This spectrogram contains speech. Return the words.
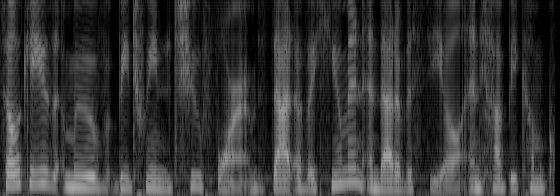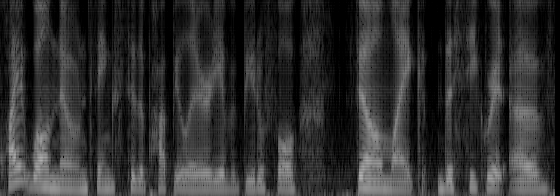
Selkies move between two forms, that of a human and that of a seal, and have become quite well known thanks to the popularity of a beautiful film like The Secret of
